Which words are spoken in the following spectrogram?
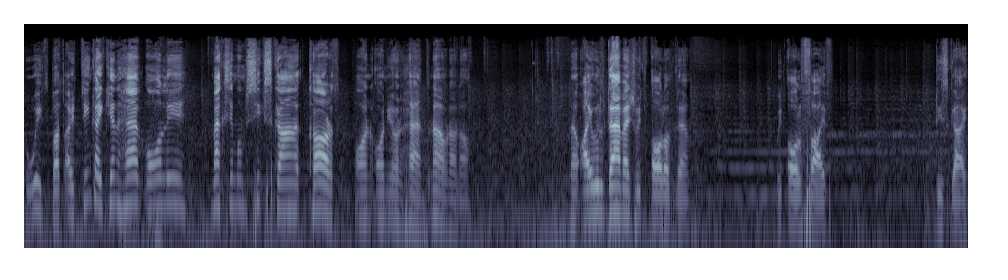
Wait, but I think I can have only maximum six ca cards on on your hand. No, no, no. No, I will damage with all of them. With all five. This guy.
